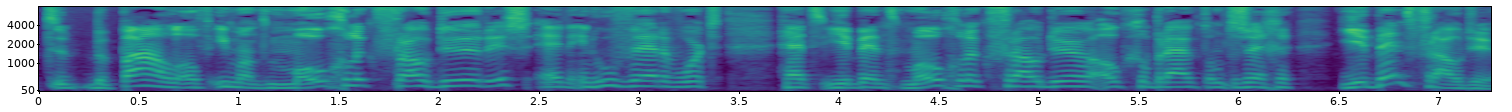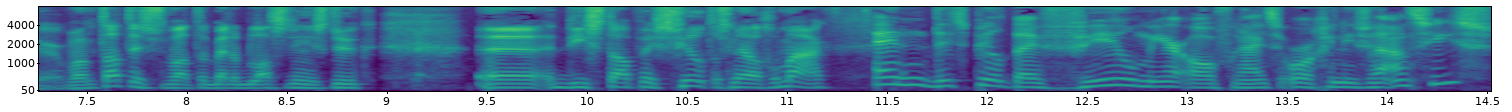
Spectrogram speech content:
te bepalen of iemand mogelijk fraudeur is? En in hoeverre wordt het je bent mogelijk fraudeur ook gebruikt om te zeggen je bent fraudeur? Want dat is wat er bij de Belastingdienst natuurlijk, eh, die stap is veel te snel gemaakt. En dit speelt bij veel meer overheidsorganisaties.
